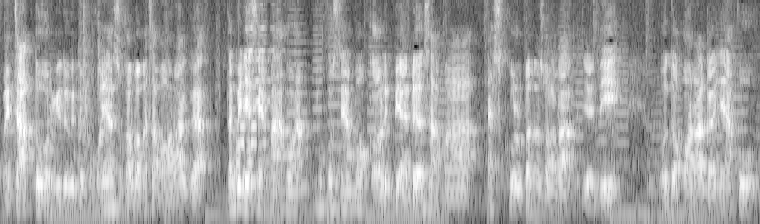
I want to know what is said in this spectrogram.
main catur gitu-gitu pokoknya suka banget sama olahraga tapi di SMA aku kan fokusnya mau ke olimpiade sama eskul suara jadi untuk olahraganya aku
